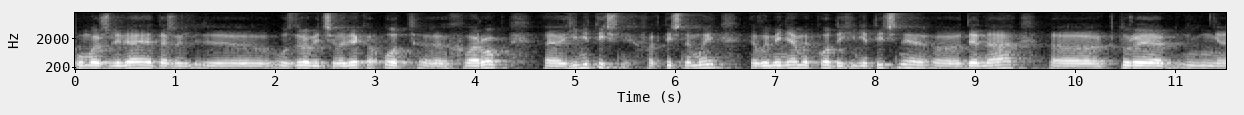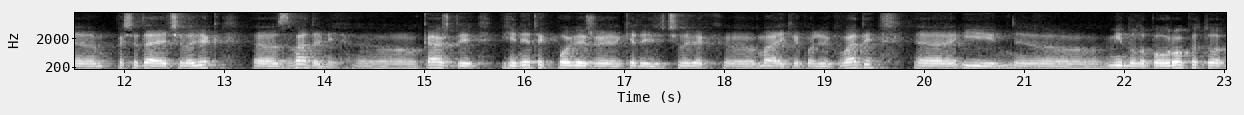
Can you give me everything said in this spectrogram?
umożliwia даже uzdrowić człowieka od chorób genetycznych. Faktycznie my wymieniamy kody genetyczne DNA, które posiadaje człowiek z wadami. Każdy genetyk powie, że kiedy człowiek ma wady i minęło pół roku, to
